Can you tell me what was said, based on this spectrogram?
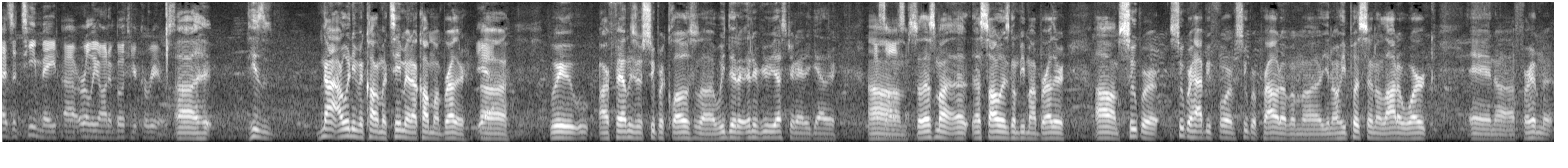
as a teammate uh, early on in both your careers? Uh, he's not. I wouldn't even call him a teammate. I call him my brother. Yeah. Uh, we our families are super close. Uh, we did an interview yesterday together. That's um, awesome. So that's my uh, that's always gonna be my brother. Uh, I'm super super happy for him. Super proud of him. Uh, you know, he puts in a lot of work, and uh, for him to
